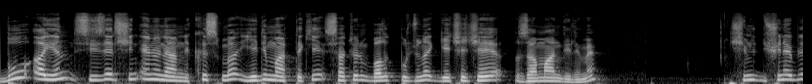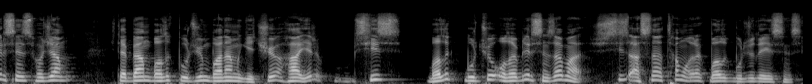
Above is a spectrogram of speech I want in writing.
Bu ayın sizler için en önemli kısmı 7 Mart'taki Satürn balık burcuna geçeceği zaman dilimi. Şimdi düşünebilirsiniz hocam işte ben balık burcuyum bana mı geçiyor? Hayır siz balık burcu olabilirsiniz ama siz aslında tam olarak balık burcu değilsiniz.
